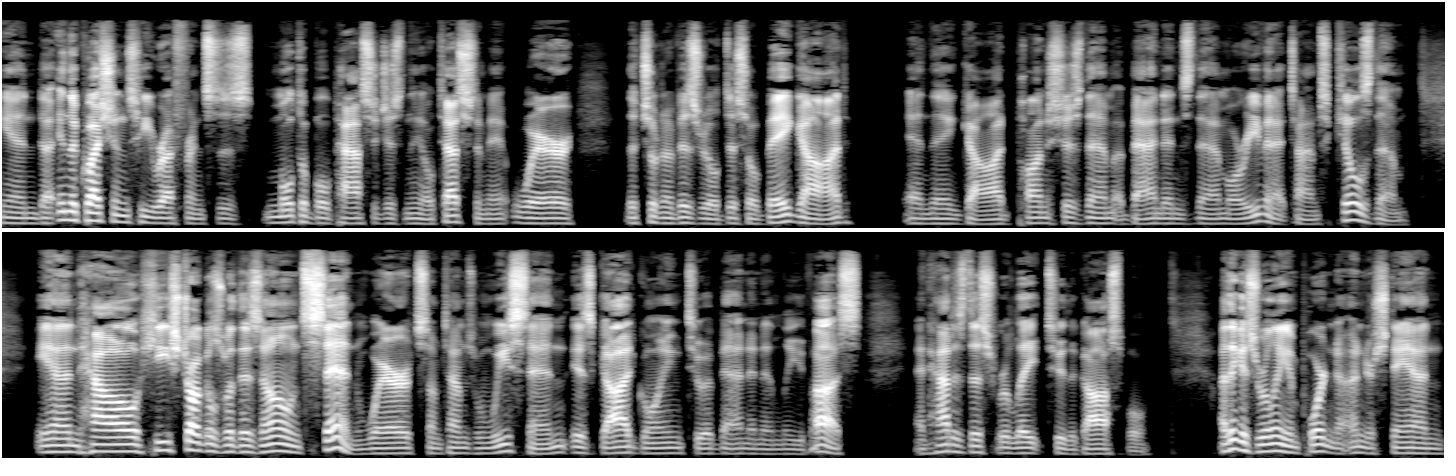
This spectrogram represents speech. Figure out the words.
And uh, in the questions, he references multiple passages in the Old Testament where the children of Israel disobey God and then God punishes them, abandons them, or even at times kills them. And how he struggles with his own sin, where sometimes when we sin, is God going to abandon and leave us? And how does this relate to the gospel? I think it's really important to understand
